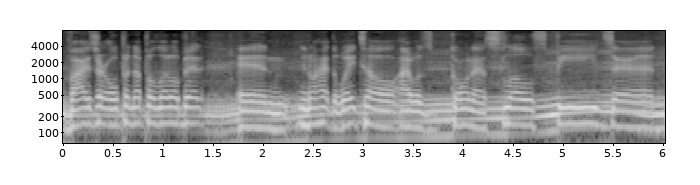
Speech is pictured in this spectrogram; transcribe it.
visor opened up a little bit and you know I had to wait till I was going at slow speeds and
